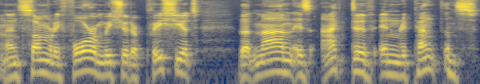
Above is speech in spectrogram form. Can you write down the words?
And in summary form, we should appreciate that man is active in repentance.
